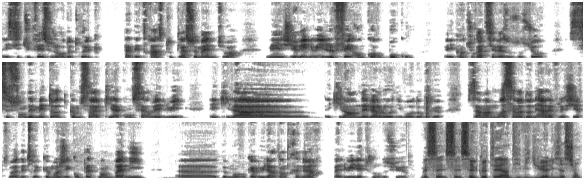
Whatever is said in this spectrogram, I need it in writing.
Et si tu fais ce genre de truc, tu as des traces toute la semaine, tu vois. Mais Jerry, lui, il le fait encore beaucoup. Et quand tu regardes ses réseaux sociaux, ce sont des méthodes comme ça qu'il a conservé lui et qu'il a euh, a vers le haut niveau. Donc euh, ça m'a moi ça m'a donné à réfléchir, tu vois, des trucs que moi j'ai complètement banni euh, de mon vocabulaire d'entraîneur. Bah, lui il est toujours dessus. Hein. Mais c'est le côté individualisation.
